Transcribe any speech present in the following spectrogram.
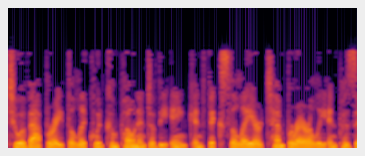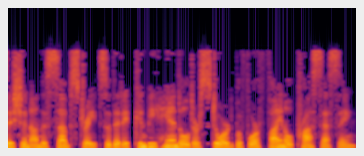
to evaporate the liquid component of the ink and fix the layer temporarily in position on the substrate so that it can be handled or stored before final processing.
